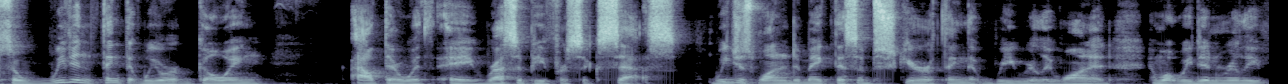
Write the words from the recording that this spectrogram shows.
So we didn't think that we were going out there with a recipe for success. We just wanted to make this obscure thing that we really wanted. And what we didn't really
